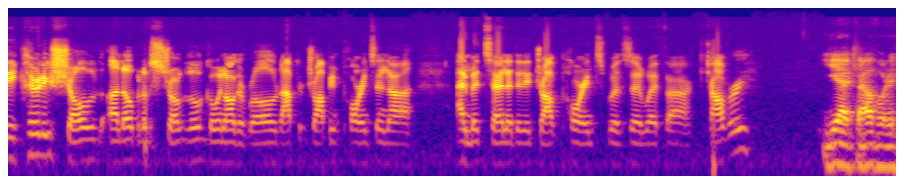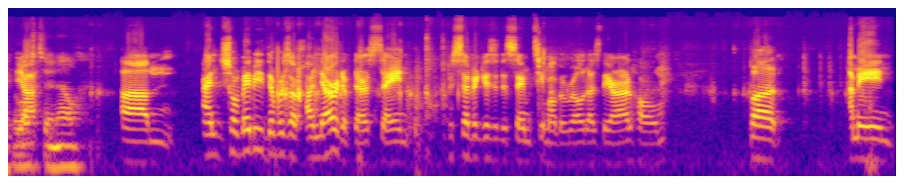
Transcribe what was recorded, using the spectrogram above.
they clearly showed a little bit of struggle going on the road after dropping points in uh, Edmonton, and then they dropped points with uh, with uh, Calgary. Yeah, Calgary yeah. two 0 Um, and so maybe there was a, a narrative there saying Pacific isn't the same team on the road as they are at home, but I mean,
